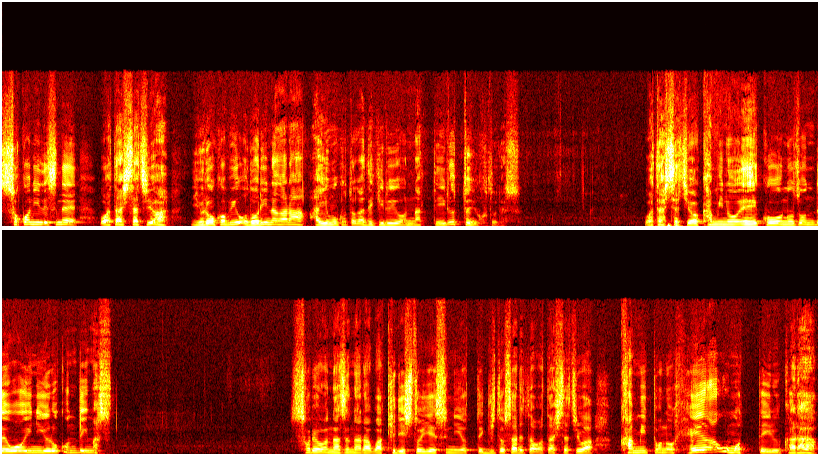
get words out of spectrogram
そこにですね私たちは喜び踊りながら歩むことができるようになっているということです。私たちは神の栄光を望んで大いに喜んでいます。それはなぜならばキリストイエスによって義とされた私たちは神との平和を持っているから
